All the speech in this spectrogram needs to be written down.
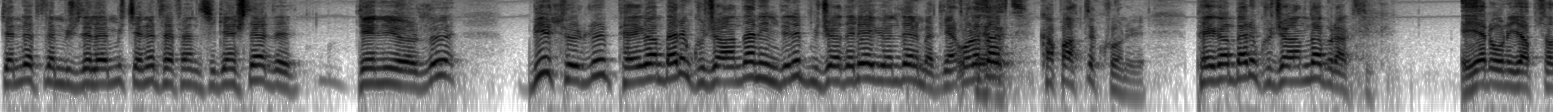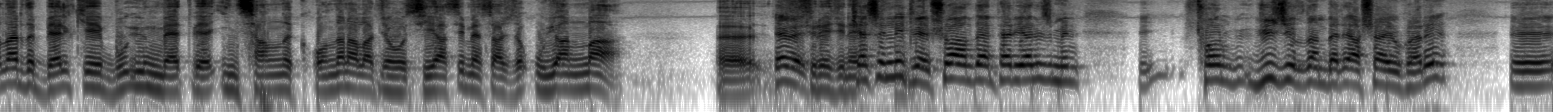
Cennetle müjdelenmiş cennet efendisi gençler de deniyordu. Bir türlü peygamberin kucağından indirip mücadeleye göndermedi. Yani orada Evet. kapattık konuyu. Peygamberin kucağında bıraktık. Eğer onu yapsalardı belki bu ümmet ve insanlık ondan alacağı o siyasi mesajda uyanma e, Evet, sürecine kesinlikle şu anda emperyalizmin e, son 100 yıldan beri aşağı yukarı e,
